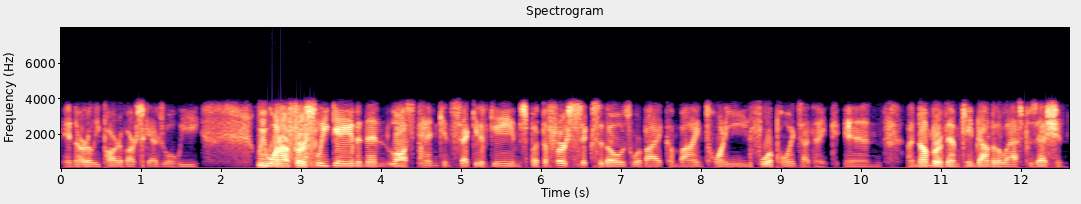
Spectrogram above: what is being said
in the early part of our schedule. We we won our first league game and then lost 10 consecutive games, but the first six of those were by a combined 24 points, I think, and a number of them came down to the last possession.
